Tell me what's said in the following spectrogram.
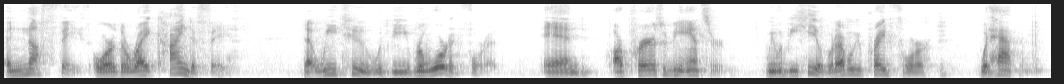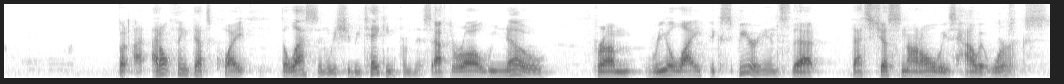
enough faith or the right kind of faith, that we too would be rewarded for it and our prayers would be answered. We would be healed. Whatever we prayed for would happen. But I, don't think that's quite the lesson we should be taking from this. After all, we know from real life experience that that's just not always how it works.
